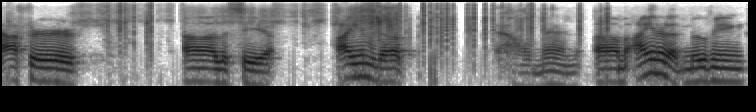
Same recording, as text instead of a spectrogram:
after uh, let's see, I ended up. Oh man, um, I ended up moving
